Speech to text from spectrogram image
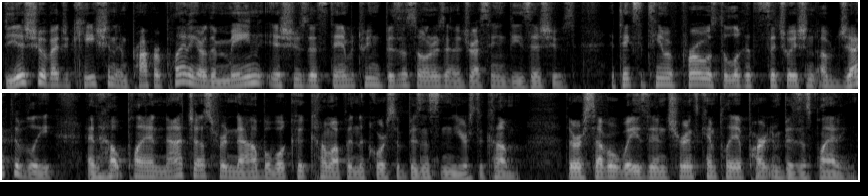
The issue of education and proper planning are the main issues that stand between business owners and addressing these issues. It takes a team of pros to look at the situation objectively and help plan not just for now, but what could come up in the course of business in the years to come. There are several ways that insurance can play a part in business planning.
